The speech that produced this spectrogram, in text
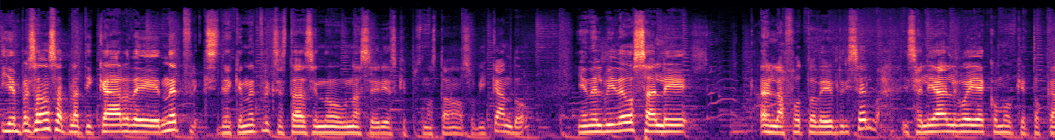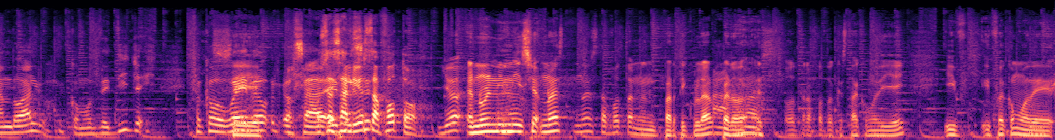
y empezamos a platicar de Netflix, de que Netflix estaba haciendo unas series que pues no estábamos ubicando y en el video sale eh, la foto de Idris Elba y salía el güey como que tocando algo, como de DJ. Fue como, güey, Sí. no, o sea, O sea, salió Idris- esta foto. Yo en un inicio, no es, no esta foto en particular, pero Ajá. es otra foto que está como DJ. Y, y fue como de,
